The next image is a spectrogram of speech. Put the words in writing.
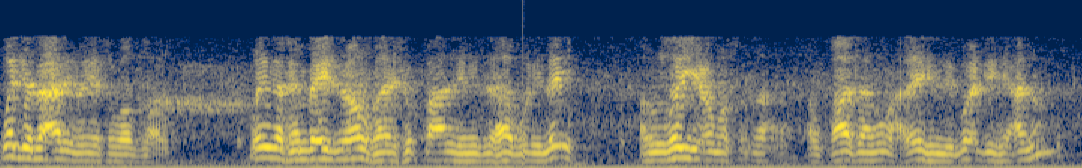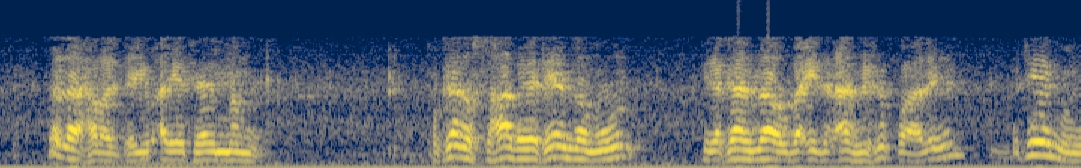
وجب عليهم أن يتوضاوا وإذا كان بعيد عنهم فلا يشق عليهم الذهاب إليه أو يضيعوا أوقاتهم عليهم لبعده عنهم فلا حرج أن يتيمموا. وكان الصحابة يتيممون. إذا كان الماء بعيدا عنهم يشق عليهم يتيمموا.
